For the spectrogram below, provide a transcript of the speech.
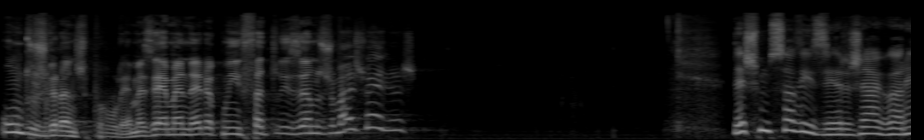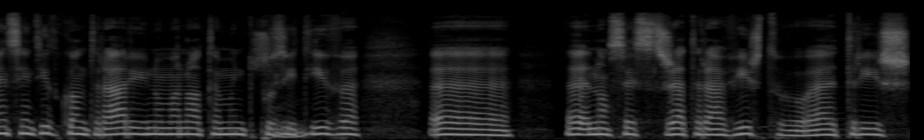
um dos grandes problemas é a maneira como infantilizamos os mais velhos. Deixe-me só dizer, já agora em sentido contrário e numa nota muito Sim. positiva, Uh, uh, não sei se já terá visto a atriz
